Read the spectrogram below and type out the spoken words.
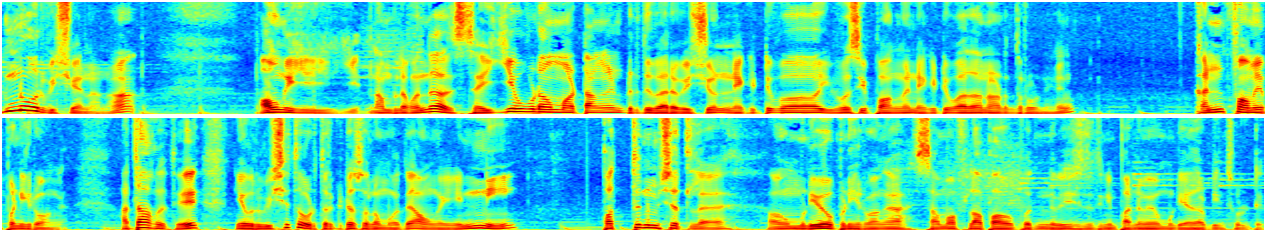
இன்னொரு விஷயம் என்னென்னா அவங்க நம்மளை வந்து அதை செய்ய விட மாட்டாங்கன்றது வேறு விஷயம் நெகட்டிவாக யோசிப்பாங்க நெகட்டிவாக தான் நடந்துரும்னு கன்ஃபார்மே பண்ணிடுவாங்க அதாவது நீ ஒரு விஷயத்த ஒருத்தர்கிட்ட சொல்லும் போது அவங்க எண்ணி பத்து நிமிஷத்தில் அவங்க முடிவே பண்ணிடுவாங்க செம ஃப்ளாப் ஆக போது இந்த விஷயத்தை நீ பண்ணவே முடியாது அப்படின்னு சொல்லிட்டு.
